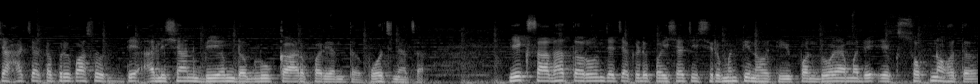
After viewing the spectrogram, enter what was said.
चहाच्या टपरीपासून ते आलिशान बी एम डब्ल्यू कारपर्यंत पोहोचण्याचा. एक साधा तरुण ज्याच्याकडे पैशाची श्रीमंती नव्हती पण डोळ्यामध्ये एक स्वप्न होतं.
